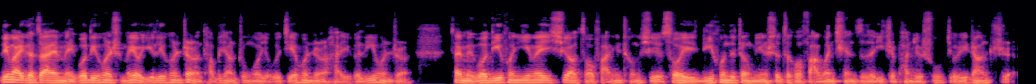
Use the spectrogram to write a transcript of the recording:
另外一个，在美国离婚是没有一个离婚证的，它不像中国有个结婚证，还有一个离婚证。在美国离婚，因为需要走法庭程序，所以离婚的证明是最后法官签字的一纸判决书，就是一张纸。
